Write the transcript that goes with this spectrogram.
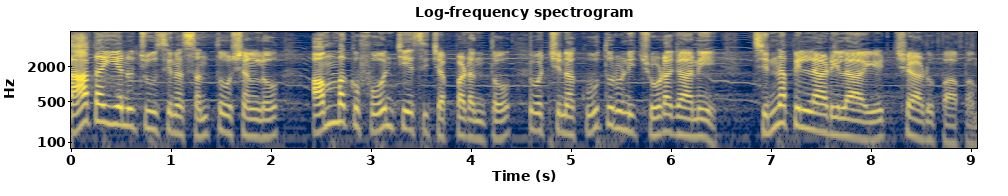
తాతయ్యను చూసిన సంతోషంలో అమ్మకు ఫోన్ చేసి చెప్పడంతో వచ్చిన కూతురుని చూడగానే చిన్నపిల్లాడిలా ఏడ్చాడు పాపం.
